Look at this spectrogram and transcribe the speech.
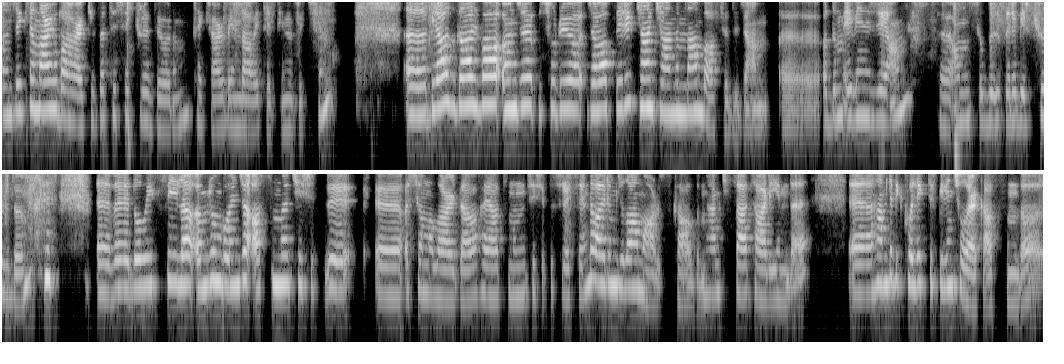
Öncelikle merhaba herkese, teşekkür ediyorum tekrar beni davet ettiğiniz için. Biraz galiba önce soruya cevap verirken kendimden bahsedeceğim. Adım Evin Jiyan, anlaşıldığı üzere bir Kürdüm. Ve dolayısıyla ömrüm boyunca aslında çeşitli aşamalarda, hayatımın çeşitli süreçlerinde ayrımcılığa maruz kaldım. Hem kişisel tarihimde hem de bir kolektif bilinç olarak aslında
